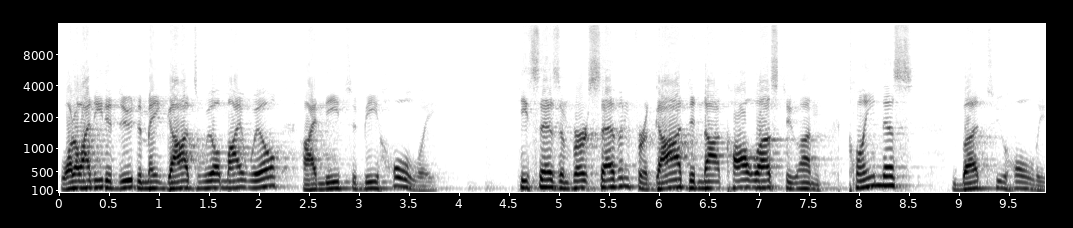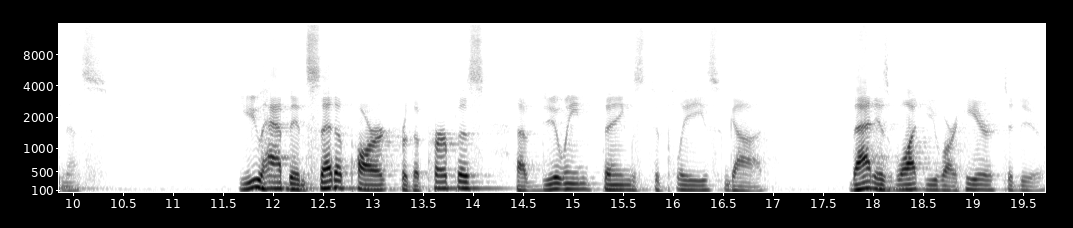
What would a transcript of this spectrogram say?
what do I need to do to make God's will my will? I need to be holy. He says in verse 7 For God did not call us to uncleanness, but to holiness. You have been set apart for the purpose of doing things to please God. That is what you are here to do.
